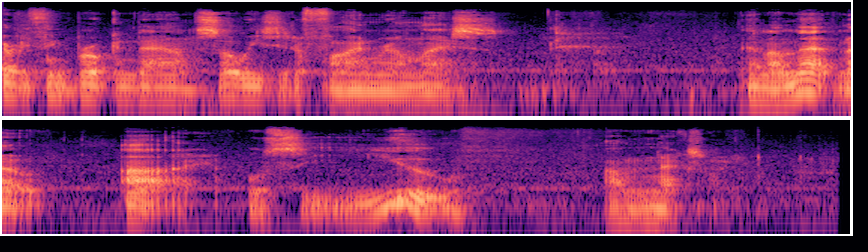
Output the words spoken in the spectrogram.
Everything broken down, so easy to find, real nice. And on that note, I will see you on the next one.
